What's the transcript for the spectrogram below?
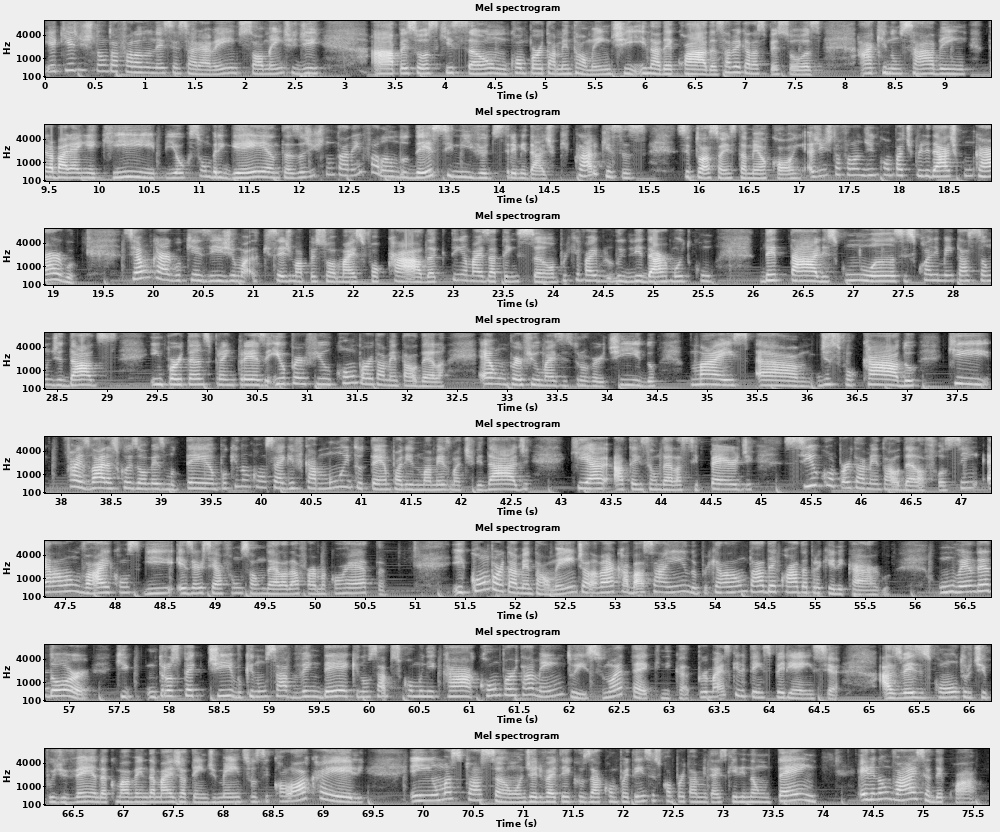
E aqui a gente não está falando necessariamente somente de a pessoas que são comportamentalmente inadequadas, sabe aquelas pessoas ah, que não sabem trabalhar em equipe ou que são briguentas. A gente não tá nem falando desse nível de extremidade, porque claro que essas situações também ocorrem. A gente tá falando de incompatibilidade com cargo. Se é um cargo que exige uma, que seja uma pessoa mais focada, que tenha mais atenção, porque vai lidar muito com detalhes, com nuances, com alimentação de dados importantes para a empresa e o perfil comportamental dela é um perfil perfil mais extrovertido, mais uh, desfocado, que faz várias coisas ao mesmo tempo, que não consegue ficar muito tempo ali numa mesma atividade, que a atenção dela se perde. Se o comportamental dela for assim, ela não vai conseguir exercer a função dela da forma correta. E comportamentalmente, ela vai acabar saindo porque ela não está adequada para aquele cargo. Um vendedor que introspectivo, que não sabe vender, que não sabe se comunicar, comportamento isso, não é técnica. Por mais que ele tenha experiência, às vezes com outro tipo de venda, com uma venda mais de atendimento, se você coloca ele em uma situação onde ele vai ter que usar competências comportamentais que ele não tem, ele não vai se adequar.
